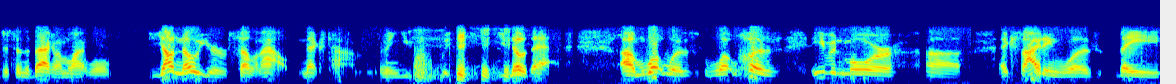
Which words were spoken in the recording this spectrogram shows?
just in the back, and I'm like, well, y'all know you're selling out next time. I mean, you we, you know that. Um, what was what was even more uh, exciting was they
